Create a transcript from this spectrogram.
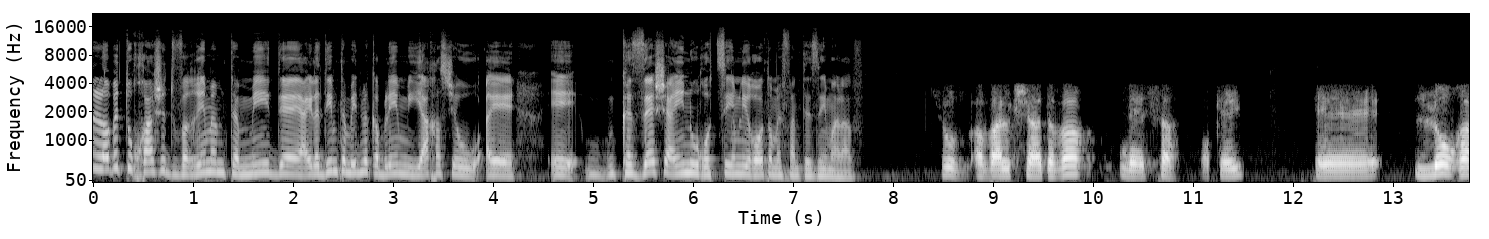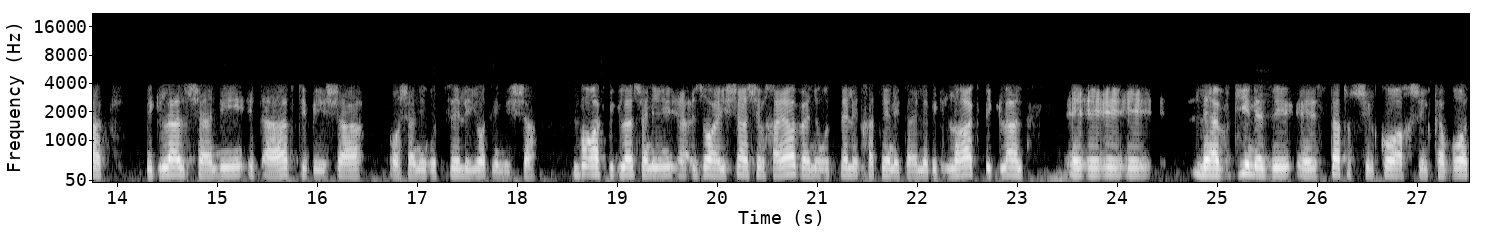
אני לא בטוחה שדברים הם תמיד, אה, הילדים תמיד מקבלים יחס שהוא אה, אה, כזה שהיינו רוצים לראות או מפנטזים עליו. שוב, אבל כשהדבר נעשה, אוקיי? אה, לא רק בגלל שאני התאהבתי באישה או שאני רוצה להיות עם אישה. לא רק בגלל שאני, זו האישה של חייו ואני רוצה להתחתן איתה, אלא בגלל, רק בגלל אה, אה, אה, אה, להפגין איזה אה, סטטוס של כוח, של כבוד,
